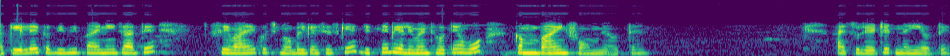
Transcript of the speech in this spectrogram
अकेले कभी भी पाए नहीं जाते, सिवाय कुछ नोबल गैसेस के, जितने भी एलिमेंट्स होते हैं, वो कंबाइंड फॉर्म में होते हैं। आइसोलेटेड नहीं होते।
